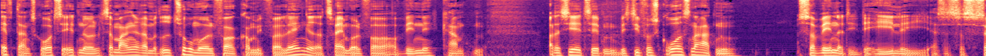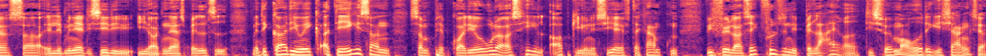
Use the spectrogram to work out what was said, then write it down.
efter han scorer til 1-0, så mangler Real Madrid to mål for at komme i forlænget, og tre mål for at vinde kampen. Og der siger jeg til dem, hvis de får scoret snart nu, så vinder de det hele i. Altså, så, så, så eliminerer de City i, i ordinær spilletid. Men det gør de jo ikke, og det er ikke sådan, som Pep Guardiola også helt opgivende siger efter kampen. Vi føler os ikke fuldstændig belejret. De svømmer overhovedet ikke i chancer.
